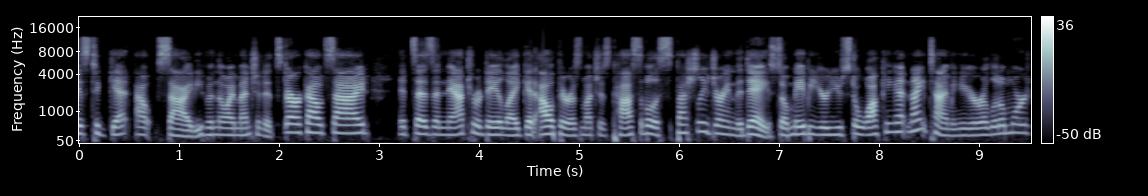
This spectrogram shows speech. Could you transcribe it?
is to get outside. Even though I mentioned it's dark outside, it says in natural daylight, get out there as much as possible, especially during the day. So maybe you're used to walking at nighttime and you're a little more,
